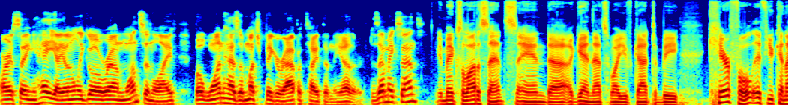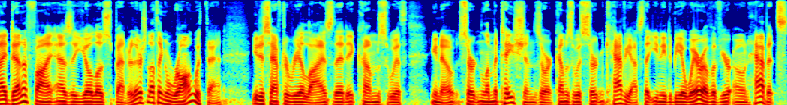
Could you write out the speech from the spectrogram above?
are saying hey i only go around once in life but one has a much bigger appetite than the other. Does that make sense? It makes a lot of sense and uh, again that's why you've got to be careful if you can identify as a YOLO spender. There's nothing wrong with that. You just have to realize that it comes with, you know, certain limitations or it comes with certain caveats that you need to be aware of of your own habits.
